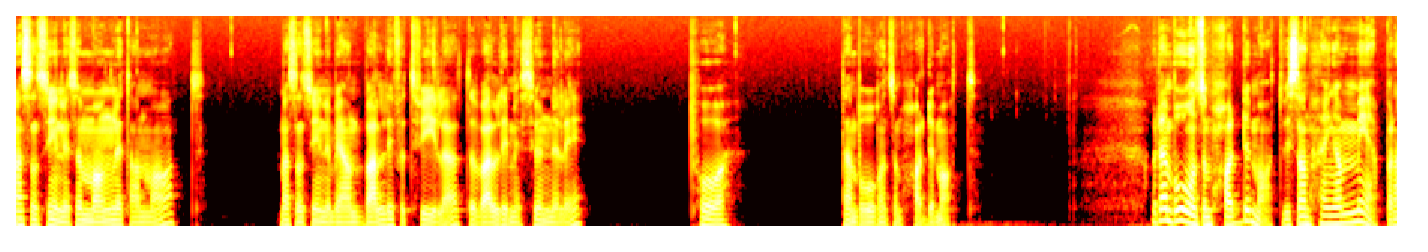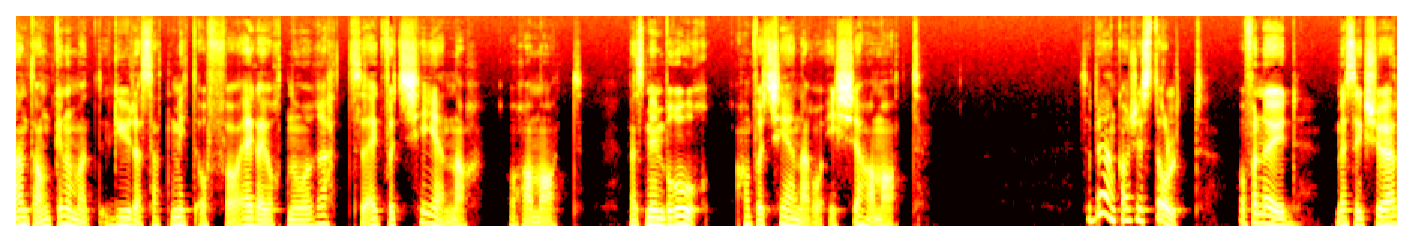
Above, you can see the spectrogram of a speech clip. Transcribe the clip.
Mest sannsynlig så manglet han mat. Mest sannsynlig ble han veldig fortvilet og veldig misunnelig på den broren som hadde mat. Og den broren som hadde mat, hvis han henger med på den tanken om at Gud har sett mitt offer, jeg har gjort noe rett, så jeg fortjener å ha mat, mens min bror, han fortjener å ikke ha mat, så ble han kanskje stolt og fornøyd med seg sjøl,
